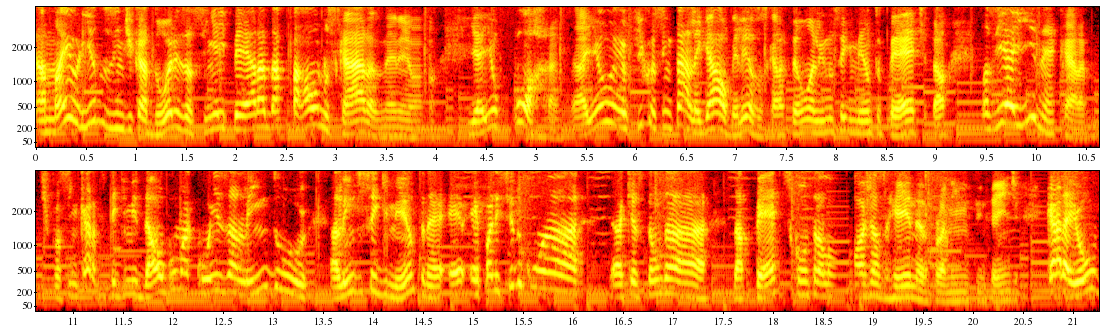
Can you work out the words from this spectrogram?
a maioria dos indicadores, assim, a Ipera dá pau nos caras, né, meu? E aí eu, porra, aí eu, eu fico assim, tá, legal, beleza, os caras estão ali no segmento pet e tal. Mas e aí, né, cara? Tipo assim, cara, tu tem que me dar alguma coisa além do, além do segmento, né? É, é parecido com a, a questão da, da Pets contra lojas Renner, pra mim, tu entende? Cara, eu,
